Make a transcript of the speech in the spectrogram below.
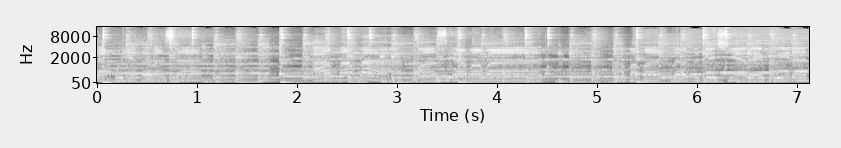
Yang punya kawasan Amamat Masih Amamat Amamat bareng Revina Revina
